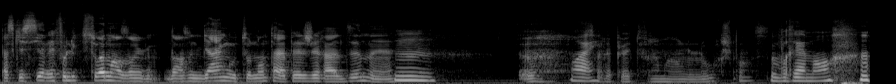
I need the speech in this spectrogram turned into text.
Parce que s'il avait fallu que tu sois dans, un, dans une gang où tout le monde t'appelle Géraldine, euh, Mm. Euh, Ouais. ça aurait pu être vraiment lourd, je pense. Vraiment.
